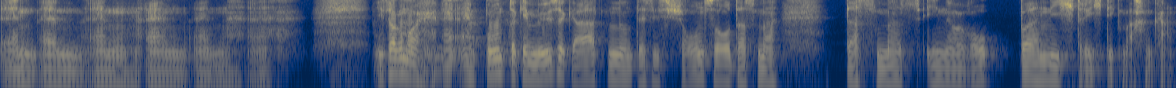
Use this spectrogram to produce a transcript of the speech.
ein, ein, ein, ein, ein äh, ich sage mal, ein, ein bunter Gemüsegarten und es ist schon so, dass man dass man es in Europa nicht richtig machen kann.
